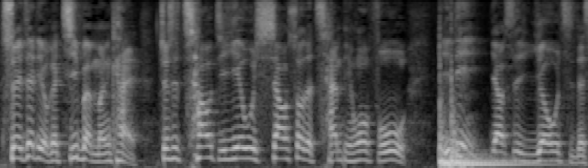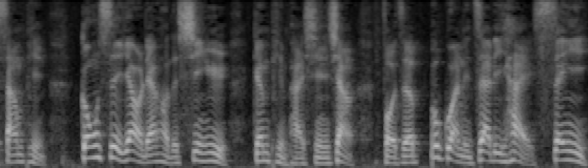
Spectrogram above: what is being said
所以这里有个基本门槛，就是超级业务销售的产品或服务一定要是优质的商品，公司也要有良好的信誉跟品牌形象，否则不管你再厉害，生意。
